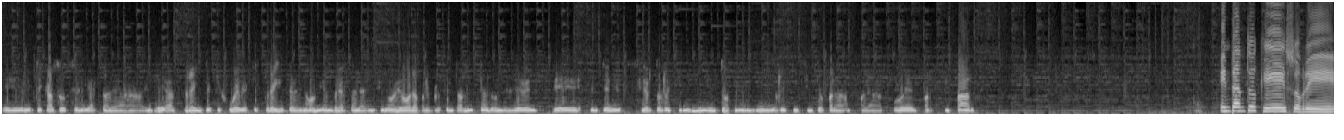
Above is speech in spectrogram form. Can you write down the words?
Eh, en este caso sería hasta el día 30, este jueves, que es 30 de noviembre, hasta las 19 horas para presentar lista, donde deben eh, tener ciertos requerimientos y, requisitos para, para poder participar. En tanto que sobre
